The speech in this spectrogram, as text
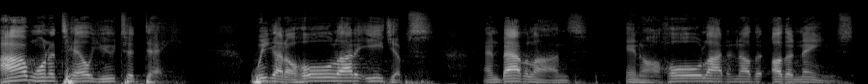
I want to tell you today, we got a whole lot of Egypts and Babylons in a whole lot of other, other names,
